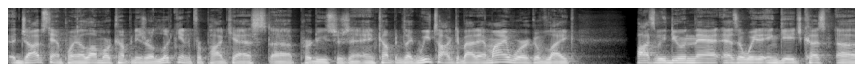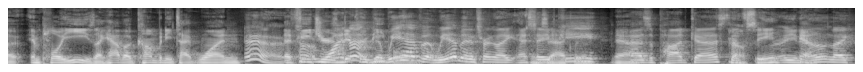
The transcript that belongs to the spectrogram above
a job standpoint. A lot more companies are looking for podcast uh, producers and, and companies. Like we talked about it at my work of like possibly doing that as a way to engage cus- uh, employees. Like have a company type one Yeah, that features different people. We have a, we have an intern like SAP Exactly, yeah. has a podcast. Oh, That's, see? you know, like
